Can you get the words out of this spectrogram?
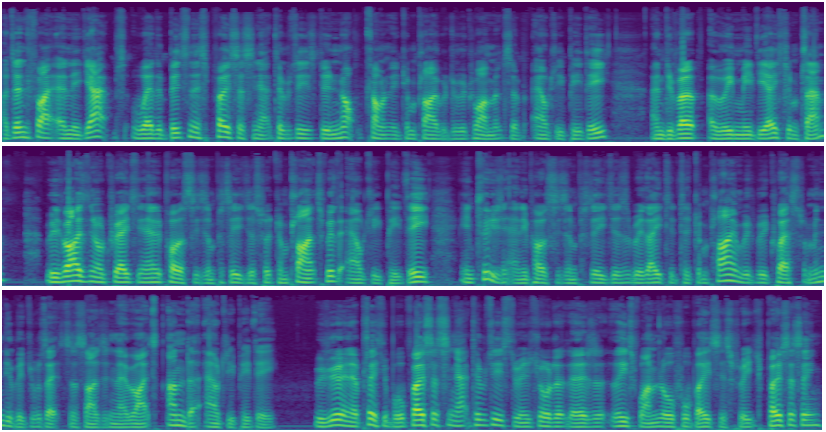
identify any gaps where the business processing activities do not currently comply with the requirements of LGPD, and develop a remediation plan, revising or creating any policies and procedures for compliance with LGPD, including any policies and procedures related to complying with requests from individuals exercising their rights under LGPD, reviewing applicable processing activities to ensure that there is at least one lawful basis for each processing,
